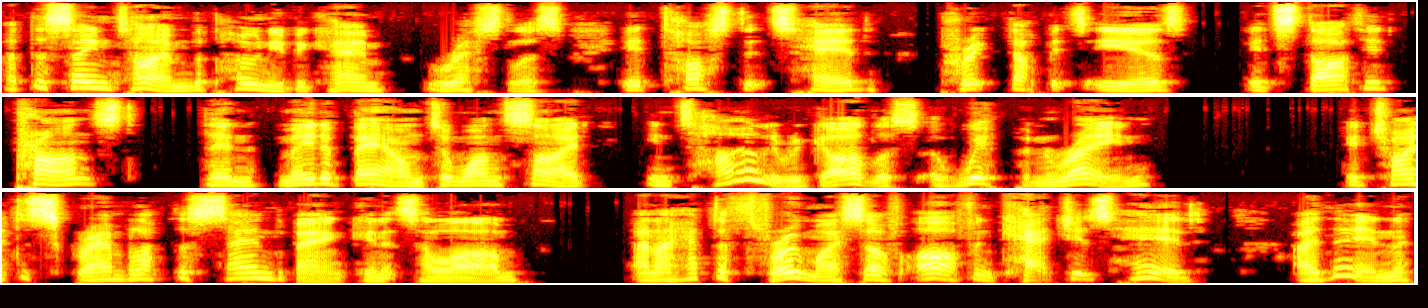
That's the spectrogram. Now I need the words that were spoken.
At the same time the pony became restless. It tossed its head, pricked up its ears, it started, pranced, then made a bound to one side entirely regardless of whip and rein. It tried to scramble up the sandbank in its alarm, and I had to throw myself off and catch its head. I then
